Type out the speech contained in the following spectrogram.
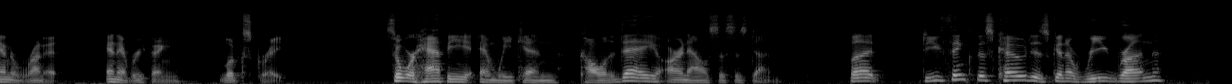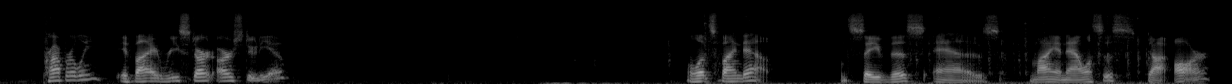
and run it and everything looks great. So we're happy and we can call it a day. Our analysis is done. But do you think this code is going to rerun properly if I restart RStudio? Well, let's find out. Let's save this as myanalysis.r.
